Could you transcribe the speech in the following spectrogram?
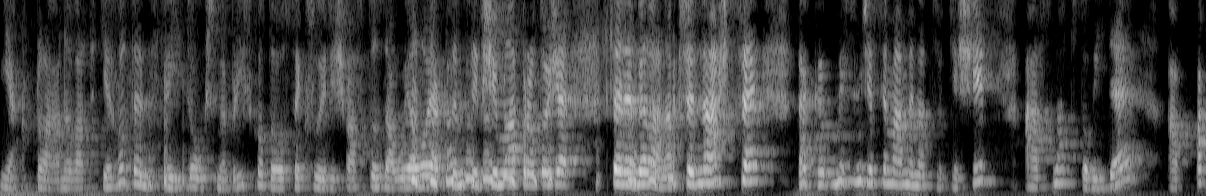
jak plánovat těhotenství. To už jsme blízko toho sexu, i když vás to zaujalo, jak jsem si všimla, protože jste nebyla na přednášce, tak myslím, že se máme na co těšit a snad to vyjde. A pak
